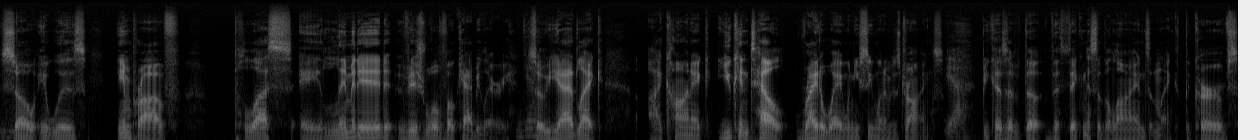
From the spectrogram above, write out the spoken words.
So it was improv plus a limited visual vocabulary. So he had like iconic you can tell right away when you see one of his drawings Yeah. because of the the thickness of the lines and like the curves.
